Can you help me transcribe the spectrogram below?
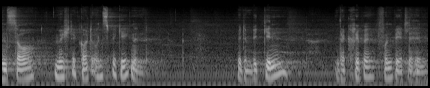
Und so möchte Gott uns begegnen. Mit dem Beginn in der Krippe von Bethlehem.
